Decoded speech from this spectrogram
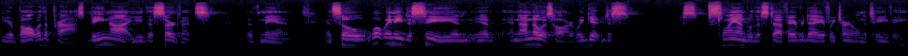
You're bought with a price. Be not ye the servants of men. And so, what we need to see, and, and I know it's hard, we get just slammed with this stuff every day if we turn on the TV.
